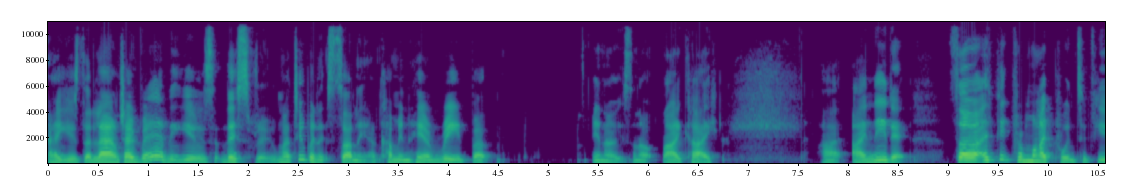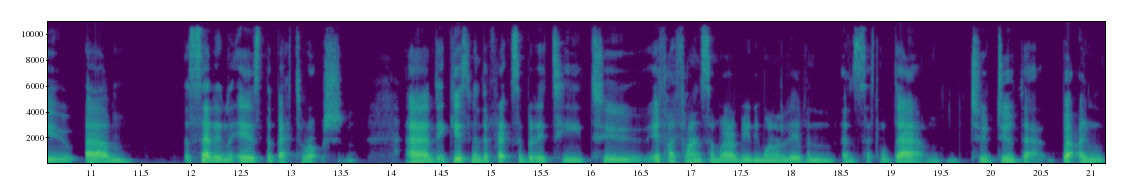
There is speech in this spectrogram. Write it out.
I use the lounge. I rarely use this room. I do when it's sunny. I come in here and read, but you know, it's not like I, I, I need it. So I think from my point of view, um, selling is the better option. And it gives me the flexibility to, if I find somewhere I really want to live and, and settle down, to do that. But I'm,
